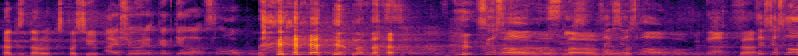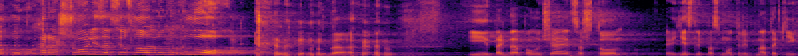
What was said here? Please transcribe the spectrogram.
Как здоровье, спаси. А еще говорят, как дела? Слава Богу. Все слава Богу. слава за все слава Богу, да. Да. За все слава Богу хорошо или за все слава Богу плохо? Да. И тогда получается, что э, если посмотреть на таких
